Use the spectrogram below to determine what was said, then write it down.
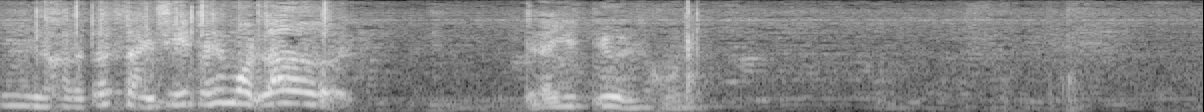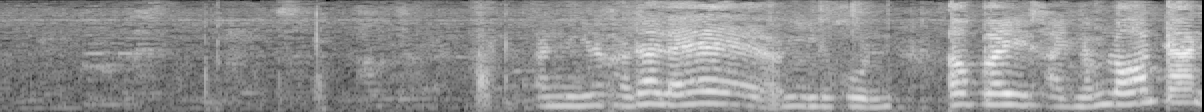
นี่เขาจะใส่ชีสไปให้หมดเลย จะได้ยืดๆทุกคน อันนี้นะคะได้แล้วนี่ทุกคน เอาไปใส่น้ำร้อนกัน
